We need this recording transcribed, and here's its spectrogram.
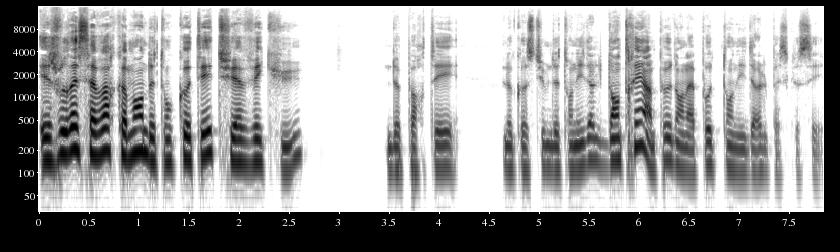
Et je voudrais savoir comment, de ton côté, tu as vécu de porter le costume de ton idole, d'entrer un peu dans la peau de ton idole, parce que c'est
